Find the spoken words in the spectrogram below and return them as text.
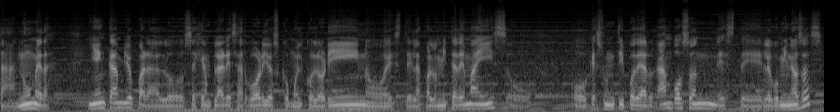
tan húmeda. Y en cambio para los ejemplares arbóreos como el colorín o este, la palomita de maíz o, que es un tipo de... ambos son este, leguminosos,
